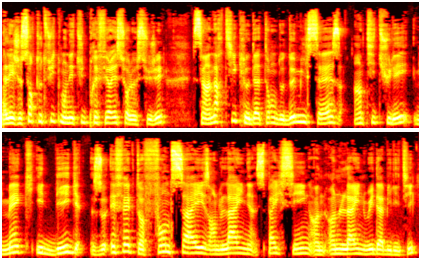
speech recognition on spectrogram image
Allez, je sors tout de suite mon étude préférée sur le sujet. C'est un article datant de 2016 intitulé Make It Big, The Effect of Font Size on Line Spacing on Online Readability,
